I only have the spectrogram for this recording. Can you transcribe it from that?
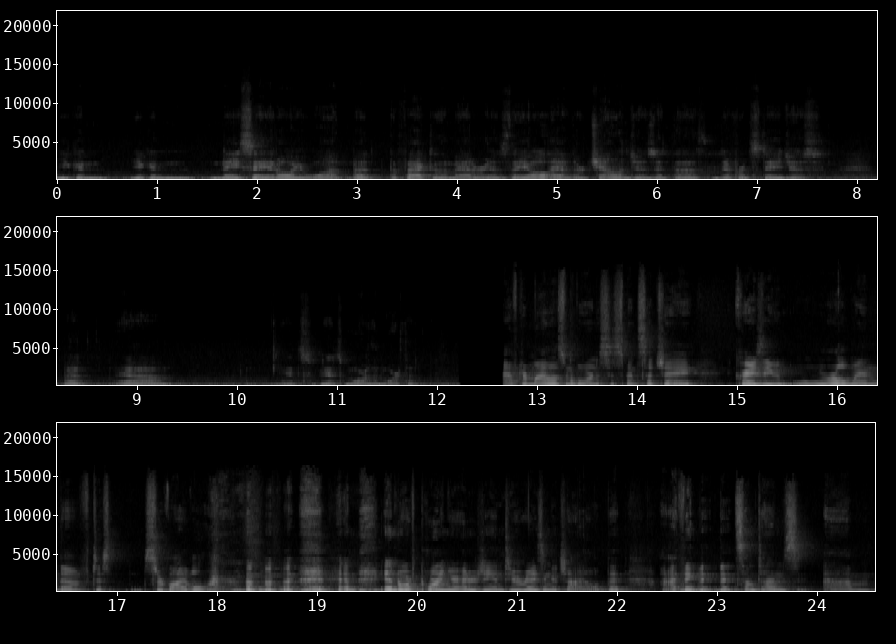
you can you can naysay it all you want, but the fact of the matter is they all have their challenges at the different stages, but um, it's it's more than worth it. after Milo's been born, it's just been such a crazy whirlwind of just survival and and or pouring your energy into raising a child that I think that, that sometimes um,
